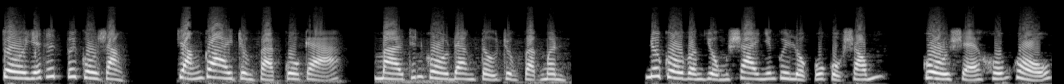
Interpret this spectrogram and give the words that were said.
Tôi giải thích với cô rằng, chẳng có ai trừng phạt cô cả, mà chính cô đang tự trừng phạt mình. Nếu cô vận dụng sai những quy luật của cuộc sống, cô sẽ khốn khổ.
